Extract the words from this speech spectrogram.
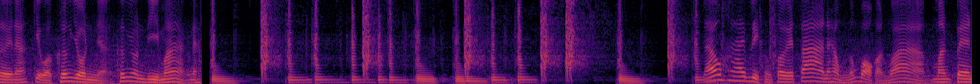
เลยนะ เกี่ยวกับเครื่องยนต์เนี่ยเครื่องยนต์ดีมากนะ แล้วไฮบริดของ Toyota นะครับผมต้องบอกก่อนว่ามันเป็น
